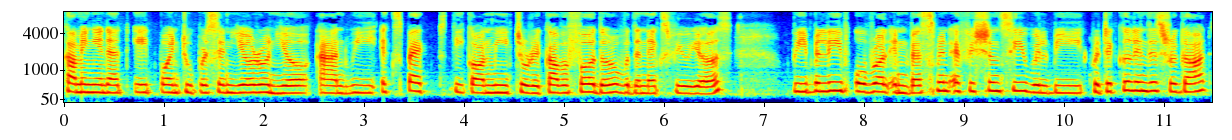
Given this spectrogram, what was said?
coming in at 8.2% year on year, and we expect the economy to recover further over the next few years. We believe overall investment efficiency will be critical in this regard,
